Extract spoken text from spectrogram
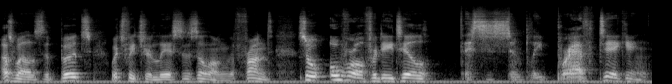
as well as the boots, which feature laces along the front. So overall for detail, this is simply breathtaking.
